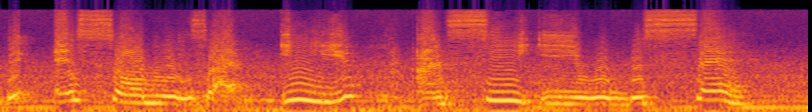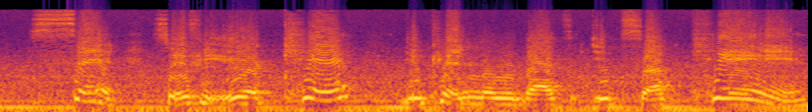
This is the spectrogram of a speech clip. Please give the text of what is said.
the S is an E and C E will be se se so if you hear K you can know that it's a K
